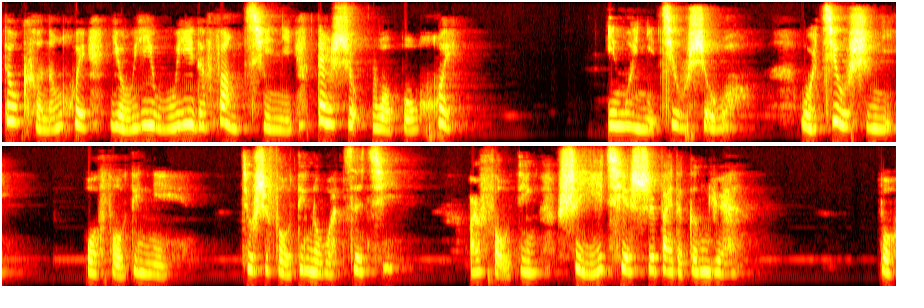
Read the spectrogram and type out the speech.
都可能会有意无意的放弃你，但是我不会，因为你就是我，我就是你。我否定你，就是否定了我自己，而否定是一切失败的根源。不，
